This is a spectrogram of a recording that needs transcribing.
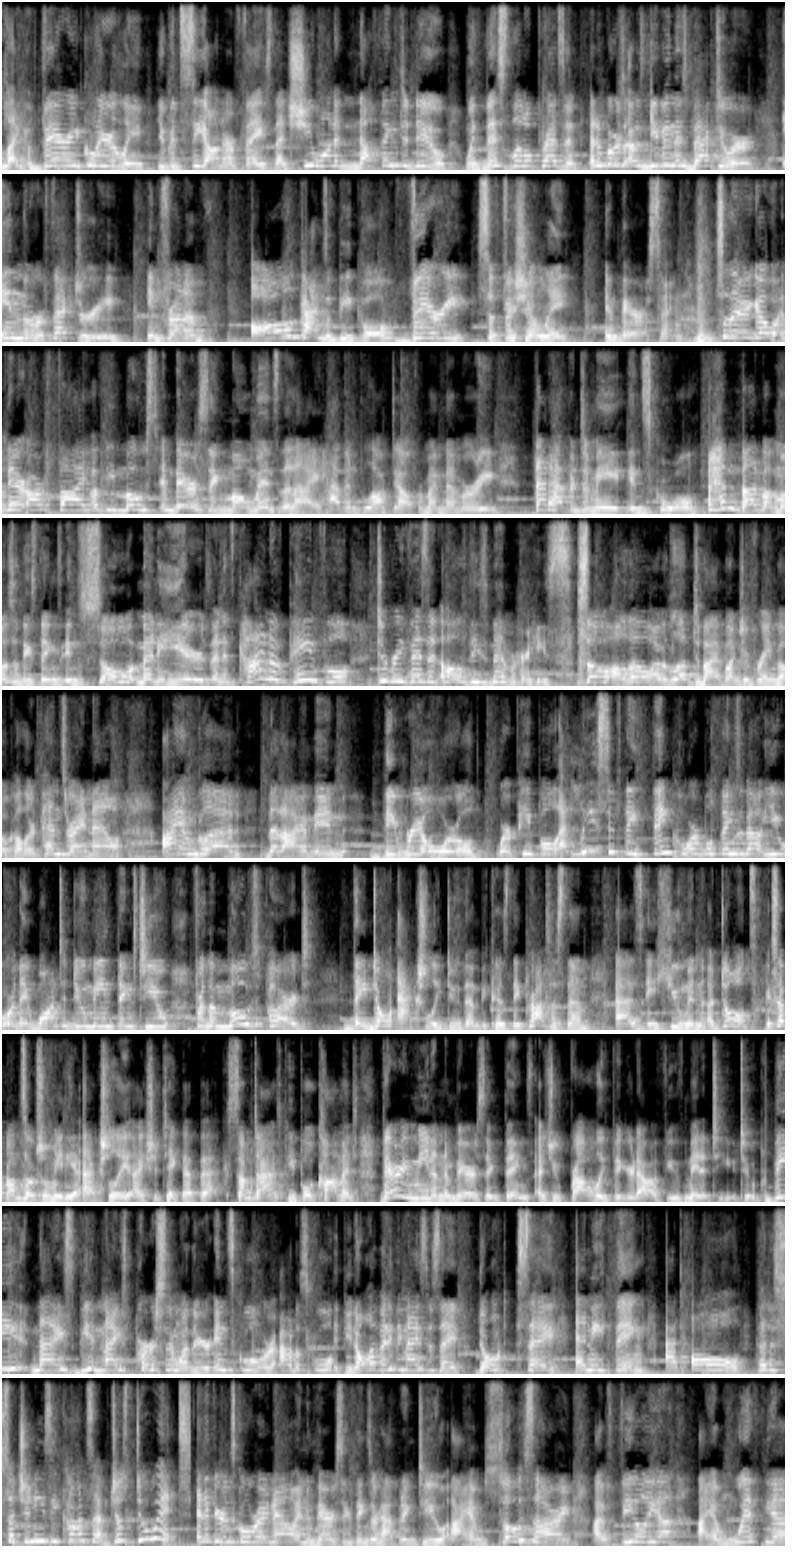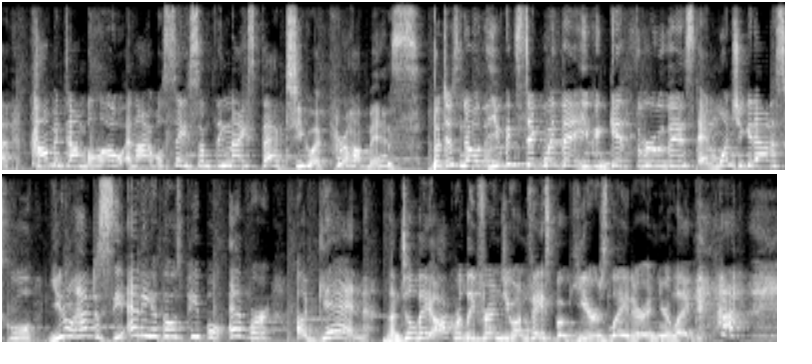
Like very clearly you could see on her face that she wanted nothing to do with this little present. And of course I was giving this back to her in the refectory in front of all kinds of people very sufficiently embarrassing. So there you go, there are five of the most embarrassing moments that I haven't blocked out from my memory that happened to me in school. I hadn't thought about most of these things in so many years and it's kind of painful to revisit all of these memories. So although I would love to buy a bunch of rainbow colored pens right now, I am glad that I am in the real world where people, at least if they think horrible things about you or they want to do mean things to you, for the most part, they don't actually do them because they process them as a human adult, except on social media. Actually, I should take that back. Sometimes people comment very mean and embarrassing things, as you've probably figured out if you've made it to YouTube. Be nice, be a nice person, whether you're in school or out of school. If you don't have anything nice to say, don't say anything at all. That is such an easy concept, just do it! And if you're in school right now and embarrassing things are happening to you, I am so sorry, I feel ya, I am with ya. Comment down below and I will say something nice back to you, I promise. But just know that you can stick with it, you can get through this, and once you get out of school, you don't have to see any of those people ever again. Until they awkwardly friend you on Facebook years later and you're like, ha,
